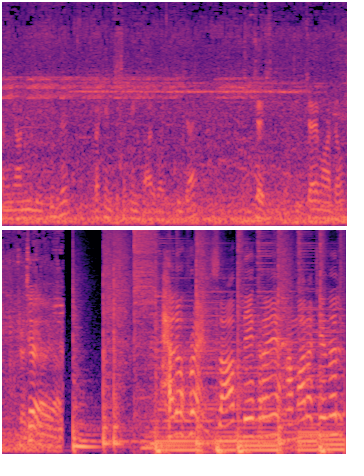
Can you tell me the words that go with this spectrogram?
संज्ञान लेते हुए कठिन से कठिन कार्रवाई की जाए। जय श्री जय माधव। जय हेलो फ्रेंड्स आप देख रहे हैं हमारा channel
